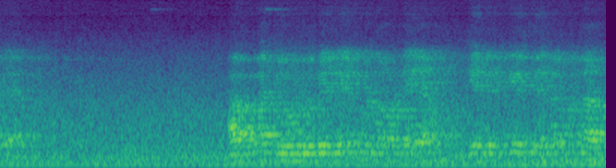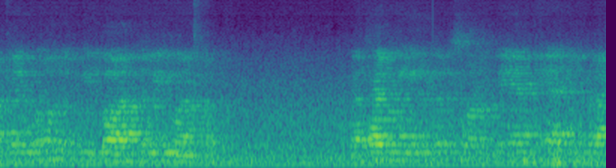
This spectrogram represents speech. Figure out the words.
ਪਿਆ ਆਪਾਂ ਜੋੜ ਵੇਲੇ ਮਨਾਉਣੇ ਆ ਜਿਨ ਕੇ ਦਿਨ ਮਨਾਤੇ ਹੋ ਉਨਕੀ ਬਾਤ ਵੀ ਮਾਨੋ ਕਥਾ ਕੀਰਤਨ ਸੁਣਦੇ ਆ ਕਿ ਅੱਜ ਭਰਾ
